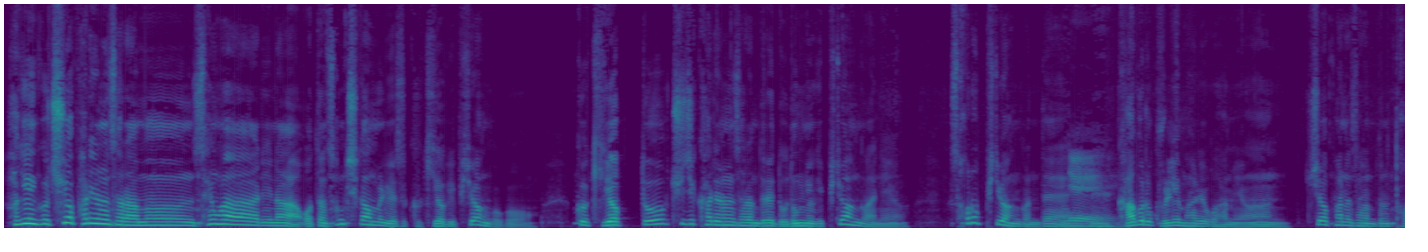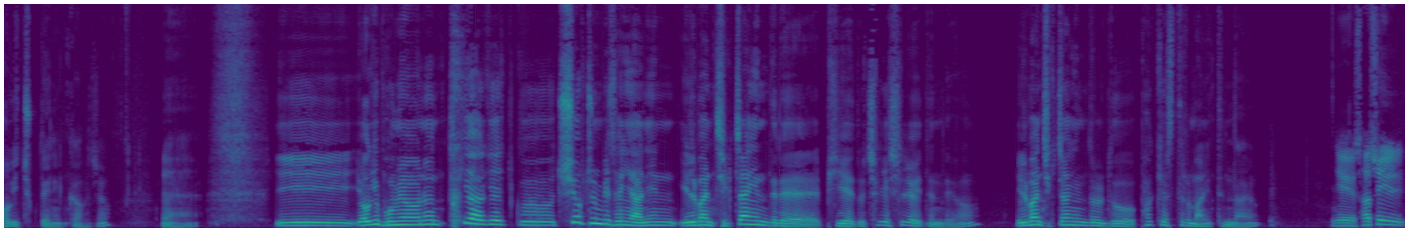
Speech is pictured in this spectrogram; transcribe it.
하긴 그 취업하려는 사람은 생활이나 어떤 성취감을 위해서 그 기업이 필요한 거고 그 기업도 취직하려는 사람들의 노동력이 필요한 거 아니에요. 서로 필요한 건데 네. 갑으로 군림하려고 하면 취업하는 사람들은 더 위축되니까 그죠? 예. 이 여기 보면은 특이하게 그 취업 준비생이 아닌 일반 직장인들의 비에도 책에 실려 있던데요. 일반 직장인들도 팟캐스트를 많이 듣나요? 예, 사실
